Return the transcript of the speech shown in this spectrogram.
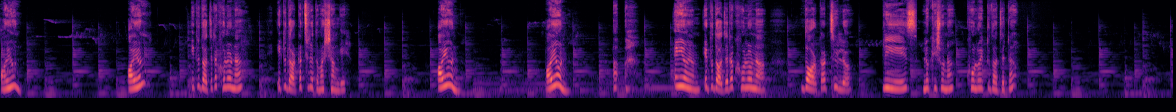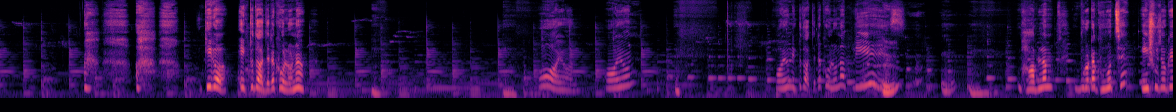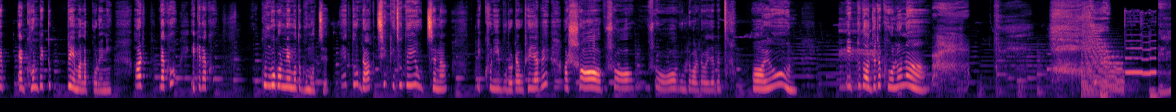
অয়ন? অয়ন? একটু দরজাটা খোলো না। একটু দরকার ছিল তোমার সঙ্গে। অয়ন? অয়ন? এই অয়ন, একটু দরজাটা খোলো না। দরকার ছিল। প্লিজ, লক্ষ্মী সোনা, খোলো একটু দরজাটা। কি গো, একটু দরজাটা খোলো না। অয়ন অয়ন। অয়ন, একটু দরজাটা খোলো না, প্লিজ। ভাবলাম বুড়োটা ঘুমোচ্ছে, এই সুযোগে এক ঘণ্টা একটু প্রেম আলাপ করে নি। আর দেখো, একে দেখো, কুম্ভকর্ণের মতো ঘুমোচ্ছে। এত ডাকছি, কিছুতেই উঠছে না। এক্ষুনি এই বুড়োটা উঠে যাবে আর সব সব সব উল্টো পাল্টা হয়ে যাবে। অয়ন, একটু দরজাটা খোলো না।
